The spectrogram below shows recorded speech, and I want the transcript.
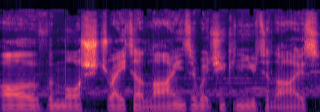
of the more straighter lines in which you can utilize.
